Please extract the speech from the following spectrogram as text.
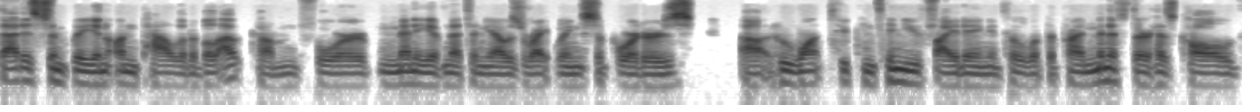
that is simply an unpalatable outcome for many of Netanyahu's right wing supporters uh, who want to continue fighting until what the prime minister has called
